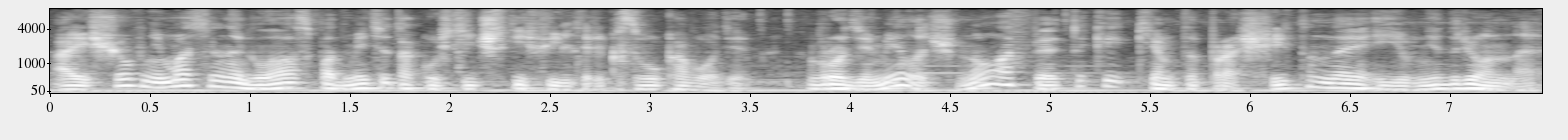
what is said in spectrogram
А еще внимательный глаз подметит акустический фильтрик в звуководе. Вроде мелочь, но опять-таки кем-то просчитанная и внедренная.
